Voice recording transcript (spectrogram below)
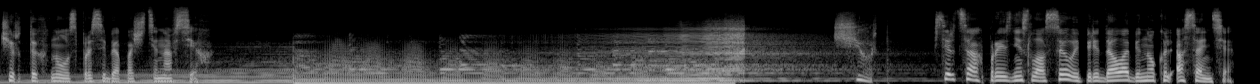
чертыхнулась про себя почти на всех. «Чёрт!» В сердцах произнесла Сэл и передала бинокль Асанте.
